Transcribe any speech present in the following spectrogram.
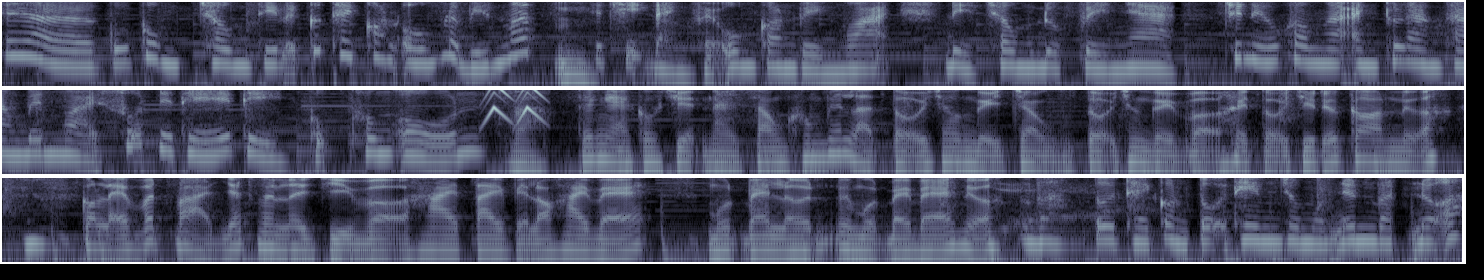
Thế là cuối cùng chồng thì lại cứ thấy con ốm là biến mất. Ừ. Thế chị đành phải ôm con về ngoại Để chồng được về nhà. Chứ nếu không à, anh cứ lang thang bên ngoài suốt như thế Thì cũng không ổn. Vâng, thế nghe câu chuyện này xong không biết là tội cho người chồng, tội cho người vợ hay tội cho đứa con nữa. Có lẽ vất vả nhất vẫn là chị vợ hai tay phải lo hai bé, một bé lớn với một bé bé nữa. Vâng, tôi thấy còn tội thêm cho một nhân vật nữa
